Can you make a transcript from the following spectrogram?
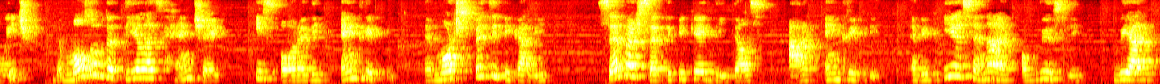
which the most of the TLS handshake is already encrypted, and more specifically, server certificate details are encrypted. And with ESNI, obviously, we are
